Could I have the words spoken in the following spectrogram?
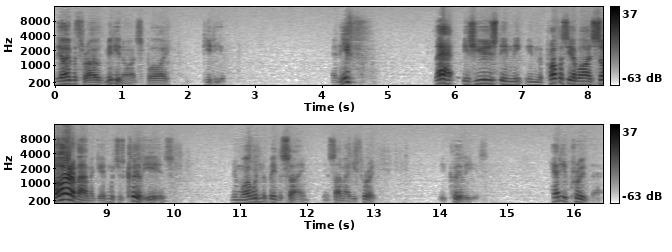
The overthrow of the Midianites by Gideon. And if that is used in the, in the prophecy of Isaiah of Armageddon, which it clearly is, then why wouldn't it be the same in Psalm 83? It clearly is. How do you prove that?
